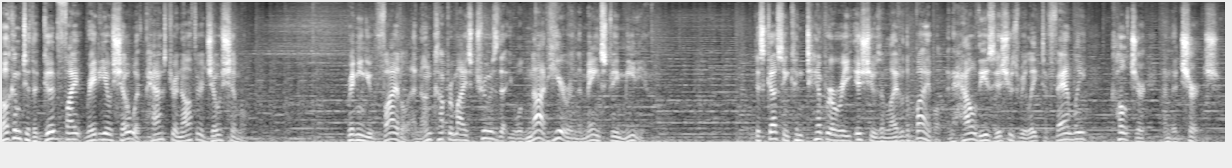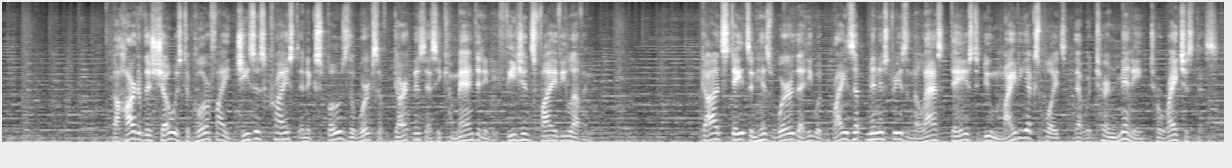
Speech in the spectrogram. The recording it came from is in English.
Welcome to the Good Fight Radio Show with pastor and author Joe Schimmel, bringing you vital and uncompromised truths that you will not hear in the mainstream media. Discussing contemporary issues in light of the Bible and how these issues relate to family, culture, and the church. The heart of the show is to glorify Jesus Christ and expose the works of darkness as he commanded in Ephesians 5:11. God states in his word that he would rise up ministries in the last days to do mighty exploits that would turn many to righteousness.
